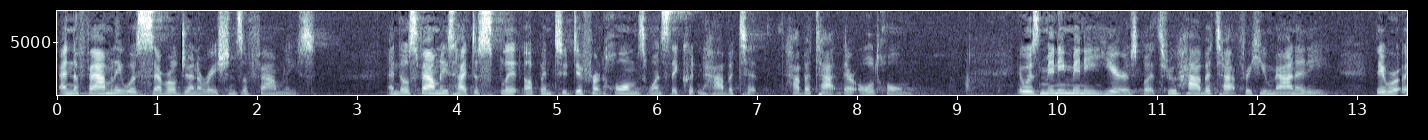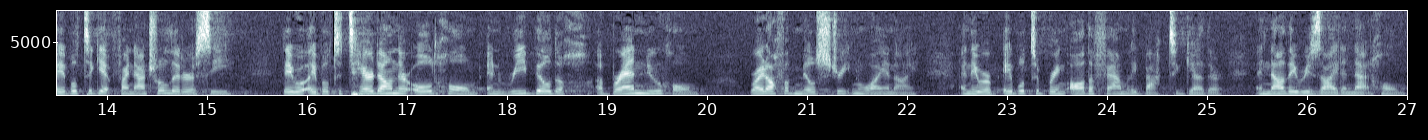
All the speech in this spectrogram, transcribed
And the family was several generations of families. And those families had to split up into different homes once they couldn't habitat, habitat their old home. It was many, many years, but through Habitat for Humanity, they were able to get financial literacy. They were able to tear down their old home and rebuild a, a brand new home right off of Mill Street in Waianae. And they were able to bring all the family back together. And now they reside in that home.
